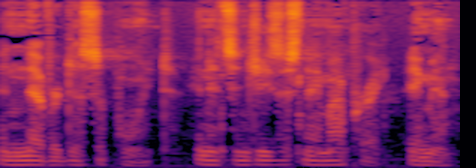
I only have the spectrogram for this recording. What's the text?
and never disappoint. And it's in Jesus' name I pray. Amen.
